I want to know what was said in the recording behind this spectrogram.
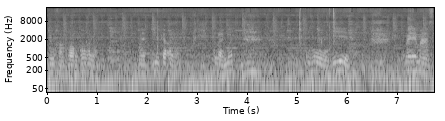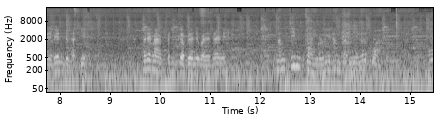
ภูเขาทองก็อร่อยแม็กกี้ก็อร่อย อร่อยหมดโอ้โหพี่ ไม่ได้มาเซเว่นเป็นอาทิตย์ ไม่ได้มาเป็นเกือบเดือนดีกว่าจะใช่ไหมน้ำจิ้มไก่เดี๋ยวนี้ทำแบบนี้เลิศกว่า โอ้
